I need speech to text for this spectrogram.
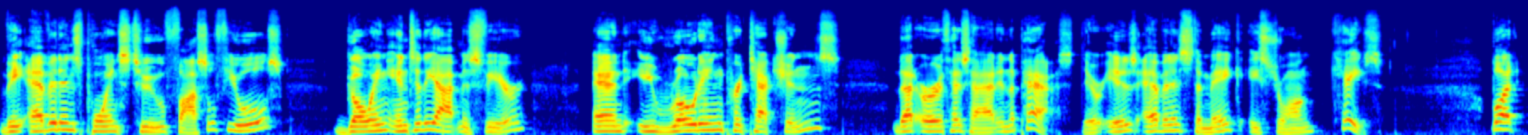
The evidence points to fossil fuels going into the atmosphere and eroding protections that Earth has had in the past. There is evidence to make a strong case. But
